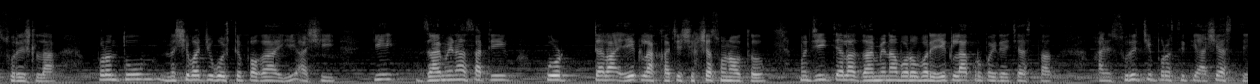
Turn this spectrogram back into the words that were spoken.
सुरेशला परंतु नशिबाची गोष्ट बघा ही अशी की जामिनासाठी कोर्ट त्याला एक लाखाची शिक्षा सुनावतं. म्हणजे त्याला जामिनाबरोबर एक लाख रुपये द्यायचे असतात. आणि सुरेशची परिस्थिती अशी असते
